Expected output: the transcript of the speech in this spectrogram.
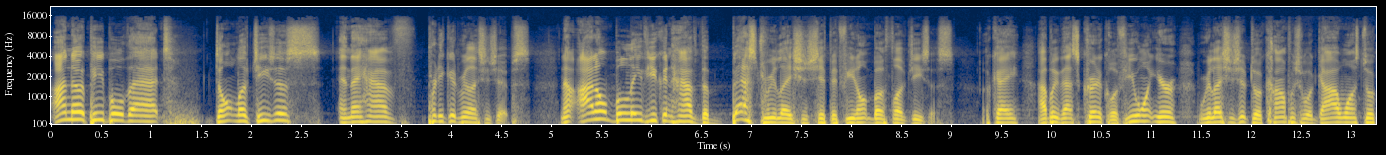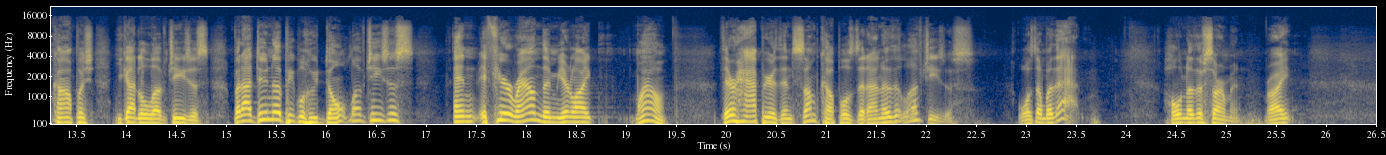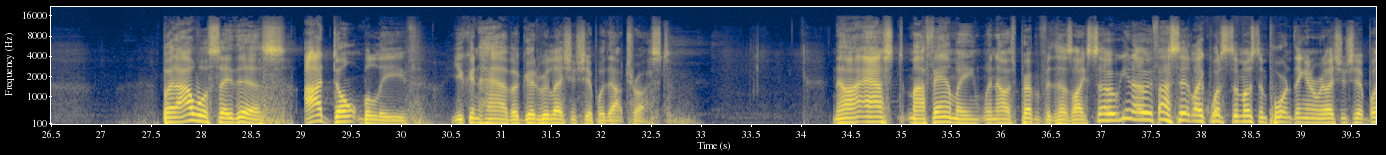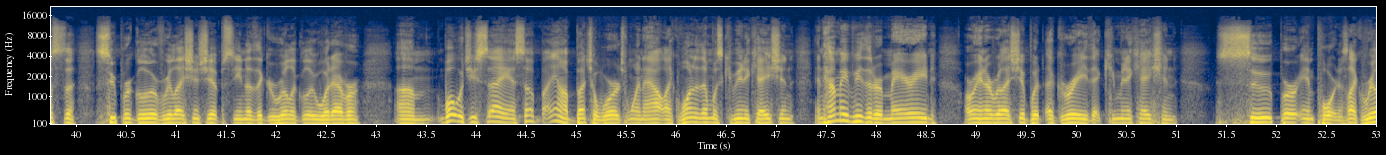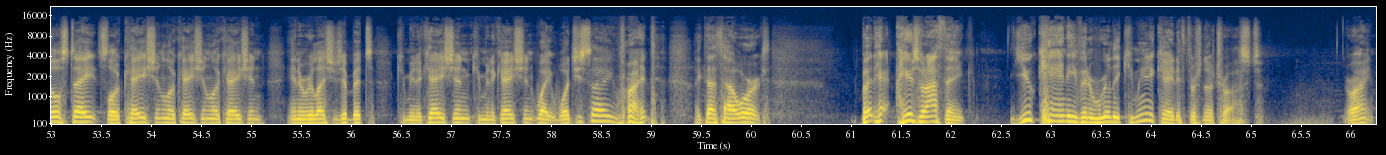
I know people that don't love Jesus and they have pretty good relationships. Now, I don't believe you can have the best relationship if you don't both love Jesus. Okay? I believe that's critical. If you want your relationship to accomplish what God wants to accomplish, you got to love Jesus. But I do know people who don't love Jesus, and if you're around them, you're like, wow, they're happier than some couples that I know that love Jesus. What's up with that? Whole nother sermon, right? But I will say this I don't believe you can have a good relationship without trust. Now, I asked my family when I was prepping for this, I was like, so, you know, if I said, like, what's the most important thing in a relationship? What's the super glue of relationships, you know, the gorilla glue, whatever? Um, what would you say? And so, you know, a bunch of words went out. Like, one of them was communication. And how many of you that are married or in a relationship would agree that communication super important. It's like real estate, it's location, location, location. In a relationship, it's communication, communication. Wait, what'd you say? Right? like that's how it works. But here's what I think you can't even really communicate if there's no trust, right?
